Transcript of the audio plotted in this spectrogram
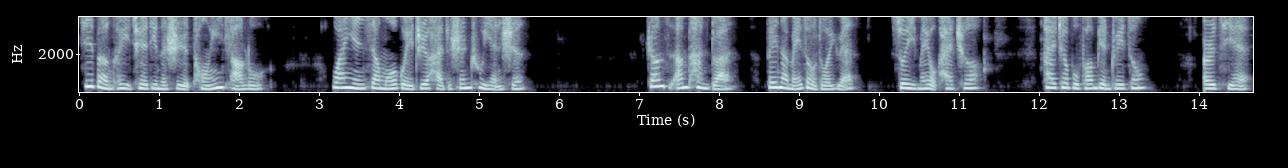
基本可以确定的是同一条路。蜿蜒向魔鬼之海的深处延伸。张子安判断菲娜没走多远，所以没有开车。开车不方便追踪，而且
